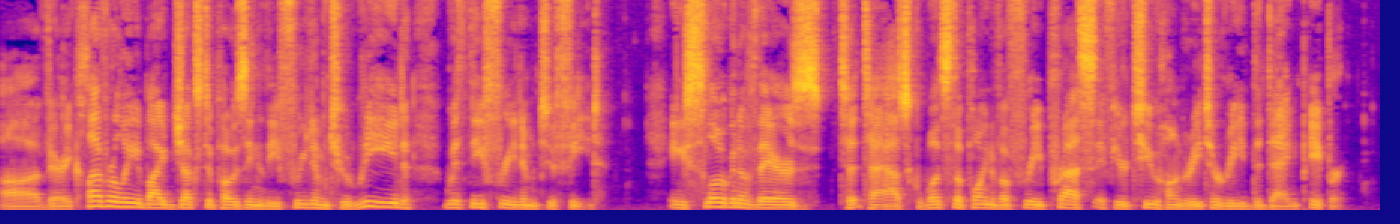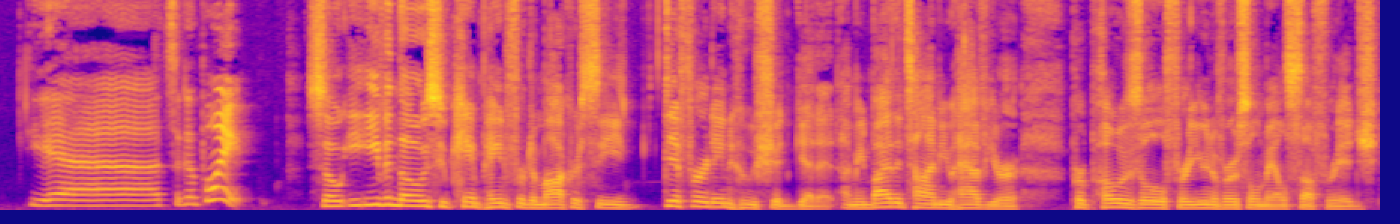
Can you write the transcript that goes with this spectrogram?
uh, very cleverly by juxtaposing the freedom to read with the freedom to feed. A slogan of theirs to, to ask, What's the point of a free press if you're too hungry to read the dang paper? Yeah, that's a good point. So e- even those who campaigned for democracy differed in who should get it. I mean, by the time you have your proposal for universal male suffrage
